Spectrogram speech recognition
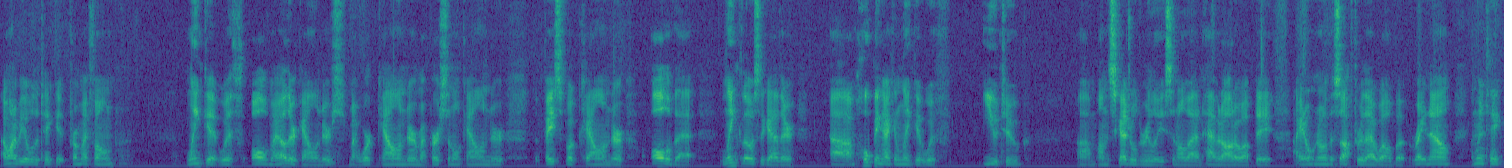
I want to be able to take it from my phone link it with all of my other calendars, my work calendar, my personal calendar, the Facebook calendar, all of that. Link those together. Uh, I'm hoping I can link it with YouTube um, on the scheduled release and all that and have it auto update. I don't know the software that well, but right now I'm going to take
